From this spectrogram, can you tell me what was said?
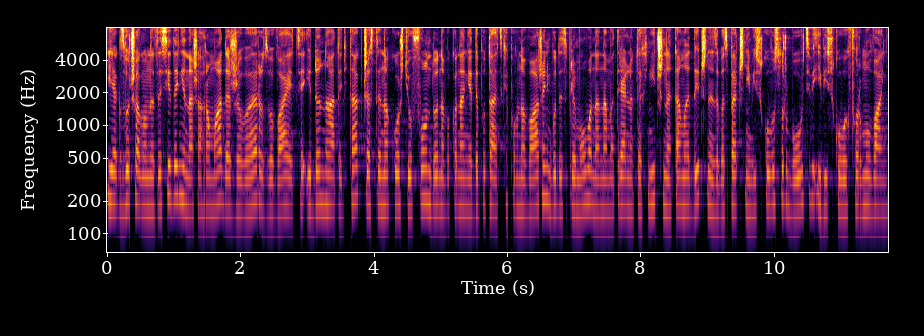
Як звучало на засіданні, наша громада живе, розвивається і донатить. Так, частина коштів фонду на виконання депутатських повноважень буде спрямована на матеріально-технічне та медичне забезпечення військовослужбовців і військових формувань.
